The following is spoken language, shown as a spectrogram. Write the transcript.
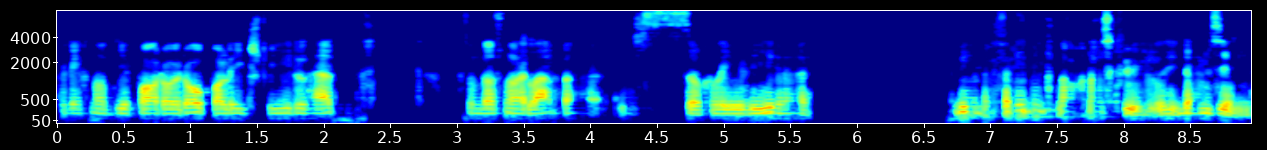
vielleicht noch die paar Europa League-Spiele hat, um das noch erleben, ist es so ein bisschen wie, wie befriedigt nachher das Gefühl in dem Sinn.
